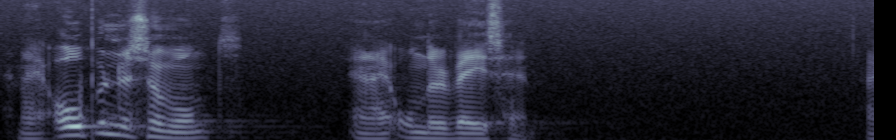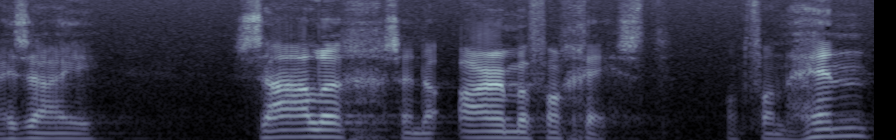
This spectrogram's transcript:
En hij opende zijn mond en hij onderwees hen. Hij zei, zalig zijn de armen van geest, want van hen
